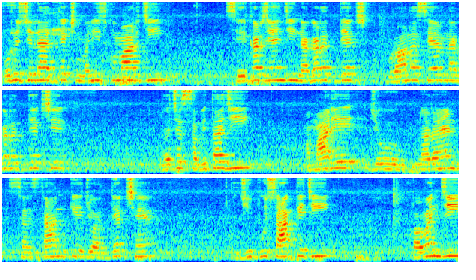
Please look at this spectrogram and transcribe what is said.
पुरुष जिलाध्यक्ष मनीष कुमार जी, शेखर जैन जी नगर अध्यक्ष, पुराना शहर नगर अध्यक्ष रजत सविता जी हमारे जो नारायण संस्थान के जो अध्यक्ष हैं जीपू साक्य जी पवन जी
